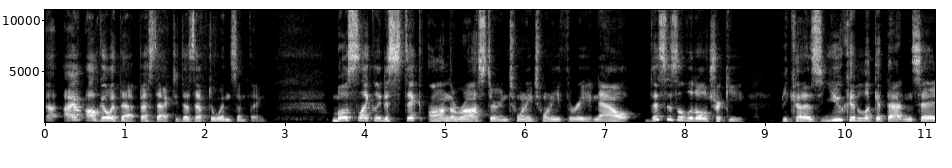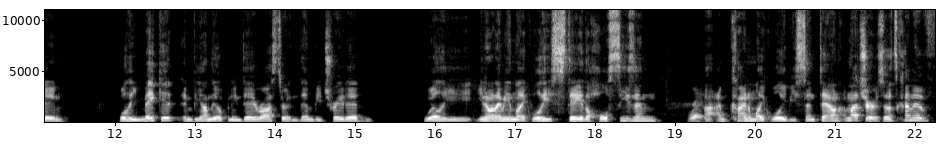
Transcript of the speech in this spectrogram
Uh, I, I'll go with that. Best act. He does have to win something. Most likely to stick on the roster in 2023. Now, this is a little tricky because you could look at that and say, will he make it and be on the opening day roster and then be traded? Will he, you know what I mean? Like, will he stay the whole season? right. I- I'm kind of like, will he be sent down? I'm not sure. So it's kind of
